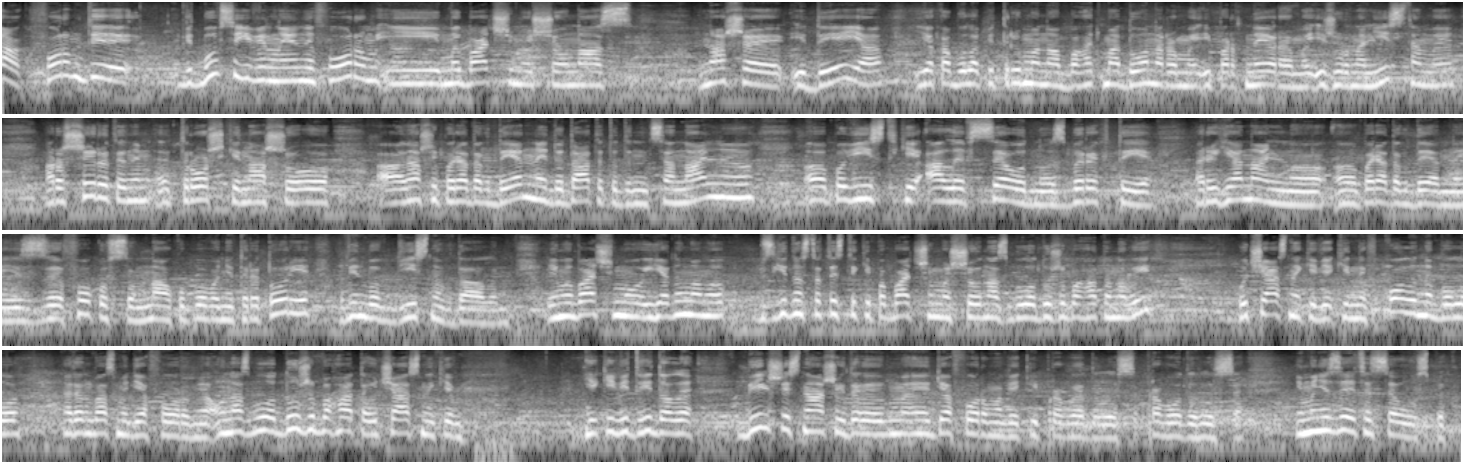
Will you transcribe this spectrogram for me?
Так, форум де відбувся ювілейний форум, і ми бачимо, що у нас наша ідея, яка була підтримана багатьма донорами і партнерами, і журналістами, розширити ним трошки нашу, наш порядок денний, додати туди національної е, повістки, але все одно зберегти регіональний е, порядок денний з фокусом на окуповані території. Він був дійсно вдалим. І ми бачимо, я думаю, ми згідно статистики побачимо, що у нас було дуже багато нових учасників, які ні вколи не було на Донбас медіафорумі. У нас було дуже багато учасників. Які відвідали більшість наших е, медіафорумів, які проводилися, і мені здається, це успіх.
